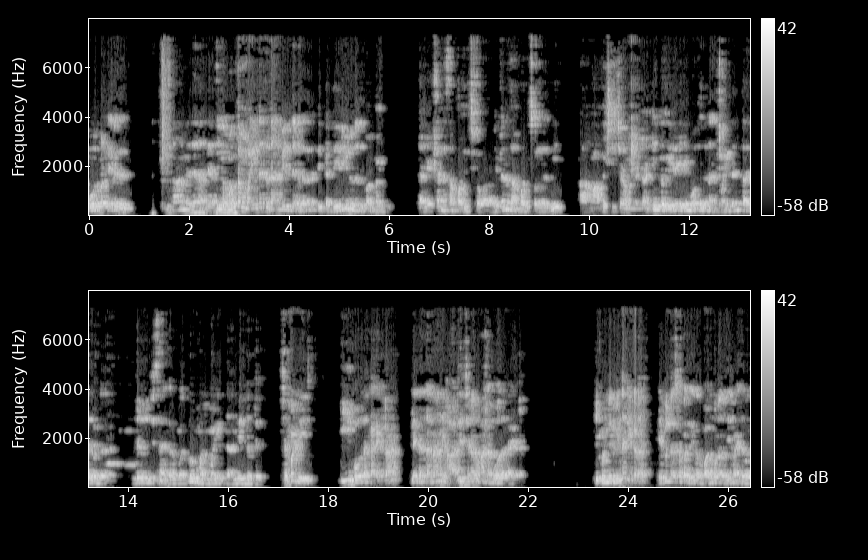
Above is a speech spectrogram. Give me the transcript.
మోజు పడితే ఏమైతుంది దాని మీద ఇక మొత్తం మైండ్ అంతా దాని మీదనే ఉంటుంది ఇక దేని మీద ఉండదు మన మైండ్ దాన్ని ఎట్లన్నా సంపాదించుకోవాలి ఎట్లన్నా సంపాదించుకోవాలని ఆ, ఆకర్షించడం అన్నట్టు. అంటే ఇంకా వేరే ఏం అవుతుంది దాని మైండ్ అంతా అదే ఉంటుంది ఉదయం నుంచి సాయంత్రం వరకు మన మైండ్ దాని మీద ఉంటుంది. చెప్పండి ఈ బోధ కరెక్టా? లేక ధనాన్ని ఆర్జించడం అన్న బోధ కరెక్టా? ఇప్పుడు మీరు విన్నారు ఇక్కడ టేబుల్ రాష్ట్ర పత్రిక పదమూడు అధ్యాయం ఐదవ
